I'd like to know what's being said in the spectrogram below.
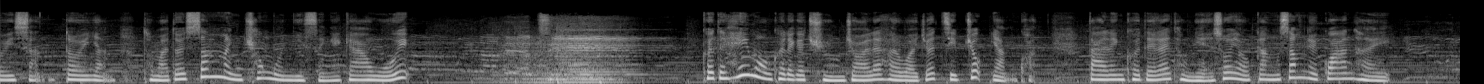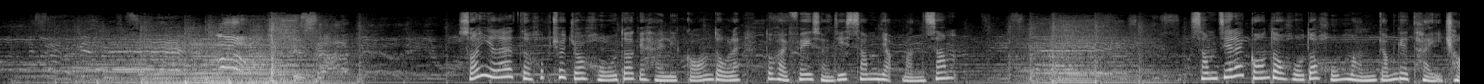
对神、对人同埋对生命充满热诚嘅教会，佢哋希望佢哋嘅存在咧系为咗接触人群，带领佢哋咧同耶稣有更深嘅关系。所以咧就哭出咗好多嘅系列讲道咧，都系非常之深入民心，甚至咧讲到好多好敏感嘅题材。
